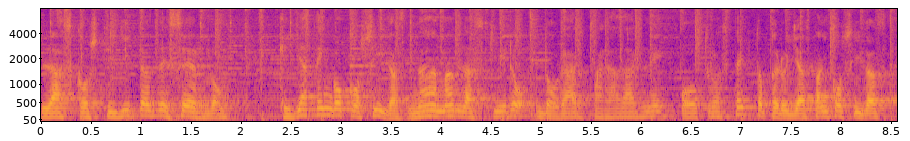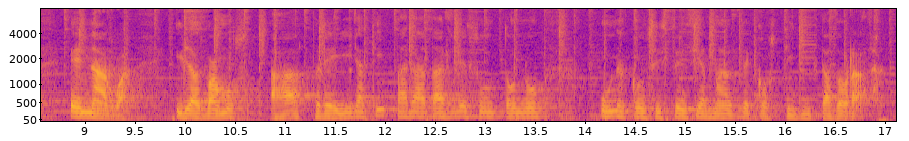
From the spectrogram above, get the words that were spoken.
las costillitas de cerdo que ya tengo cocidas, nada más las quiero dorar para darle otro aspecto, pero ya están cocidas en agua. Y las vamos a freír aquí para darles un tono, una consistencia más de costillita dorada.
